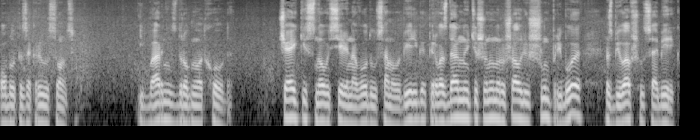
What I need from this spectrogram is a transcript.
Облако закрыло солнце, и Барни вздрогнул от холода. Чайки снова сели на воду у самого берега. Первозданную тишину нарушал лишь шум прибоя, разбивавшегося о берег.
